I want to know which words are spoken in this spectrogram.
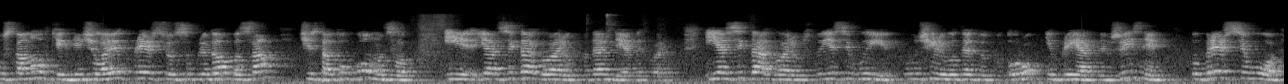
установки, где человек прежде всего соблюдал бы сам чистоту помыслов. И я всегда говорю, подожди, я говорю, и я всегда говорю, что если вы получили вот этот урок неприятный в жизни, то прежде всего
